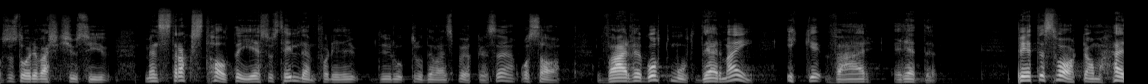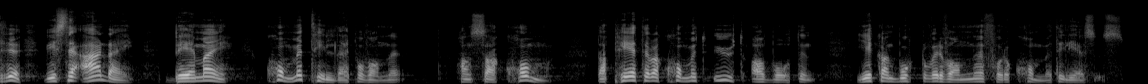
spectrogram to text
Og så står det i vers 27.: Men straks talte Jesus til dem fordi de trodde det var en spøkelse, og sa:" Vær ved godt mot, det er meg, ikke vær redde. Peter svarte ham, Herre, hvis det er deg, Be meg komme til deg på vannet. Han sa, 'Kom.' Da Peter var kommet ut av båten, gikk han bortover vannet for å komme til Jesus.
